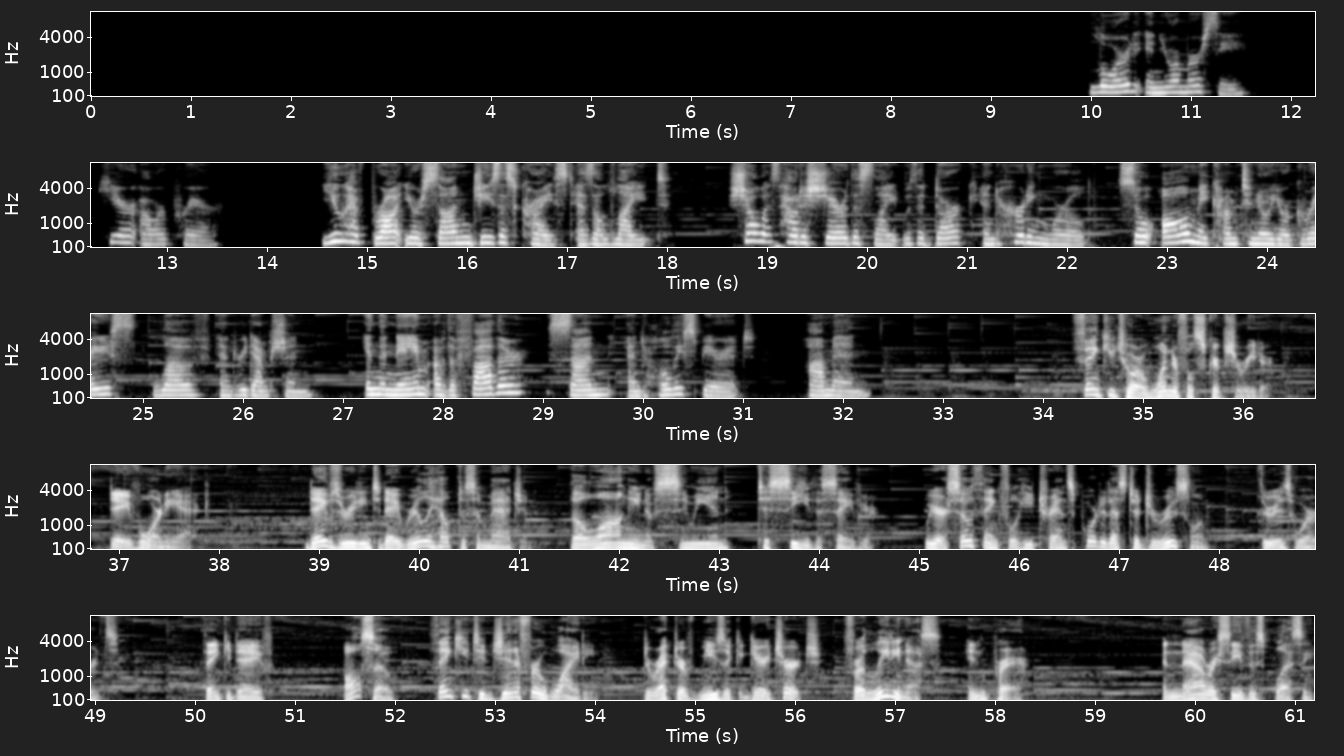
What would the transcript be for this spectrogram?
Lord, in your mercy, hear our prayer. You have brought your Son, Jesus Christ, as a light. Show us how to share this light with a dark and hurting world so all may come to know your grace, love, and redemption. In the name of the Father, Son, and Holy Spirit. Amen. Thank you to our wonderful scripture reader, Dave Warniak. Dave's reading today really helped us imagine the longing of Simeon to see the Savior. We are so thankful he transported us to Jerusalem through his words. Thank you, Dave. Also, Thank you to Jennifer Whiting, Director of Music at Gary Church, for leading us in prayer. And now receive this blessing.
